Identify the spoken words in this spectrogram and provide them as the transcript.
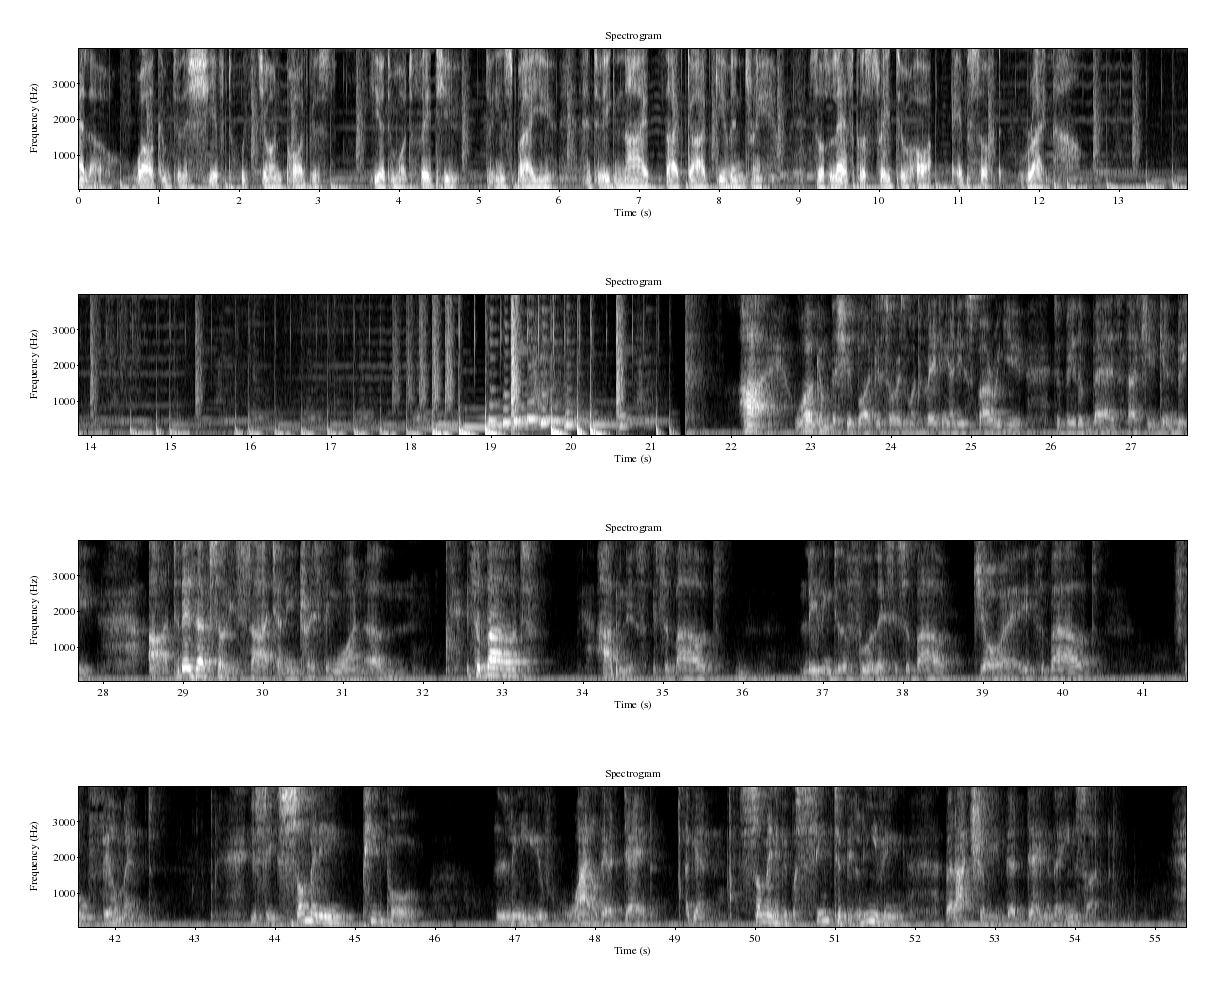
Hello, welcome to the Shift with John podcast. Here to motivate you, to inspire you, and to ignite that God given dream. So let's go straight to our episode right now. Hi, welcome to the Shift podcast, always motivating and inspiring you to be the best that you can be. Uh, today's episode is such an interesting one. Um, it's about happiness, it's about living to the fullest, it's about joy, it's about fulfillment. You see, so many people live while they're dead. Again, so many people seem to be living, but actually they're dead in the inside.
